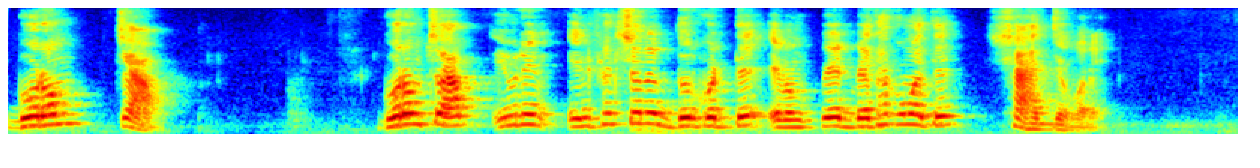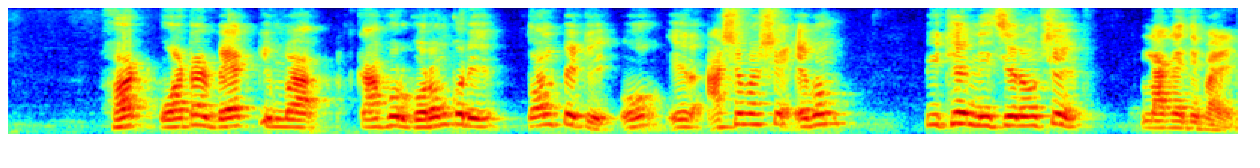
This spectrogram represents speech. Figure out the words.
গরম চাপ। গরম চাপ ইউরিন ইনফেকশনের দূর করতে এবং পেট ব্যথা কমাতে সাহায্য করে। হট ওয়াটার ব্যাগ কিংবা কাপড় গরম করে তলপেটে ও এর আশেপাশে এবং পিঠের নিচের অংশে লাগাইতে পারেন।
